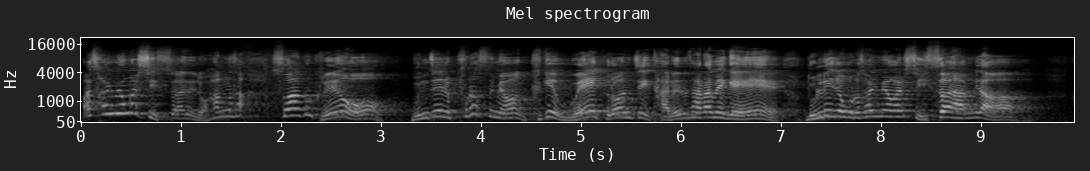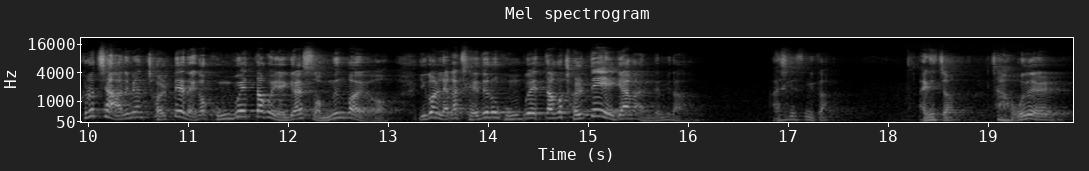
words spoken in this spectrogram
아, 설명할 수 있어야 되죠. 항상 수학은 그래요. 문제를 풀었으면 그게 왜 그런지 다른 사람에게 논리적으로 설명할 수 있어야 합니다. 그렇지 않으면 절대 내가 공부했다고 얘기할 수 없는 거예요. 이걸 내가 제대로 공부했다고 절대 얘기하면 안 됩니다. 아시겠습니까? 알겠죠? 자, 오늘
